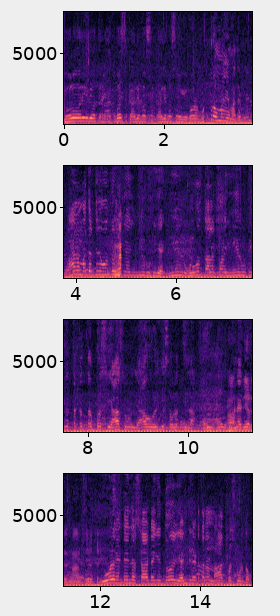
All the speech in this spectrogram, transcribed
ಏಳುವರೆಗೆ ಇವತ್ತು ನಾಲ್ಕು ಬಸ್ ಖಾಲಿ ಬಸ್ ಖಾಲಿ ಬಸ್ ಹೋಗಿರೋದು. ಮಾತಾಡ್ಬೇಕು? ನಾನು ಮಾತಾಡ್ತೀನಿ ಒಂದು ಈ ರೂಟಿಗೆ. ಈ ಹುಣಗುಂದ ತಾಲೂಕು ನೋಡಿ ಈ ರೂಟಿಗೆ ಇರ್ತಕ್ಕಂಥ ಬಸ್ ಯಾವ ಸೌ- ಯಾವ ಹೋಳಿಗೆ ಸವಲತ್ತಿಲ್ಲ ಇಲ್ಲ. ಏಳು ಗಂಟೆಯಿಂದ ಸ್ಟಾರ್ಟ್ ಆಗಿದ್ದು ಎಂಟು ಗಂಟೆ ತನಕ ನಾಲ್ಕು ಬಸ್ ಓಡ್ತಾವೆ.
